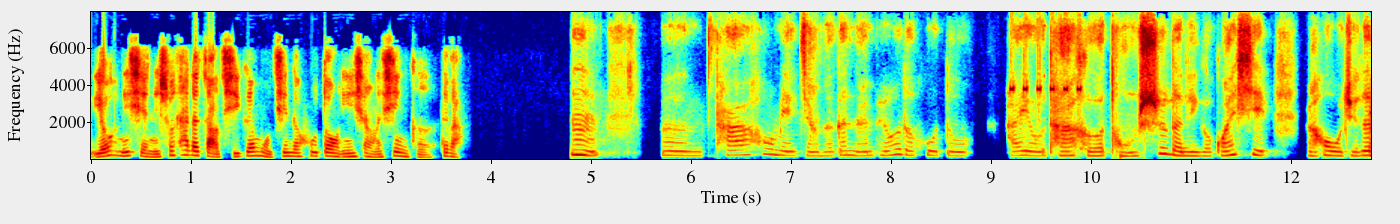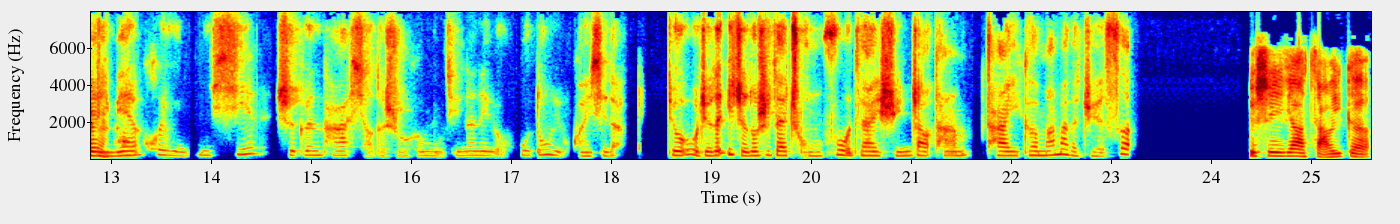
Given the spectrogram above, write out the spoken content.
有你写，你说他的早期跟母亲的互动影响了性格，对吧？嗯嗯，他后面讲的跟男朋友的互动，还有他和同事的那个关系，然后我觉得里面会有一些是跟他小的时候和母亲的那个互动有关系的，就我觉得一直都是在重复，在寻找他他一个妈妈的角色，就是要找一个。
